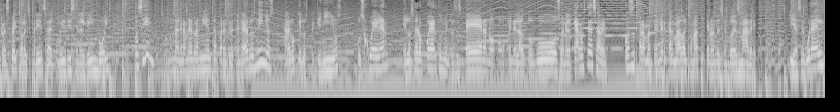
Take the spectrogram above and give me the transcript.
respecto a la experiencia de, como ellos dicen, el Game Boy, pues sí, son una gran herramienta para entretener a los niños, algo que los pequeñiños pues juegan en los aeropuertos mientras esperan, o, en el autobús, o en el carro, ustedes saben, cosas para mantener calmado al chamaco que no ande haciendo desmadre. Y asegura él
